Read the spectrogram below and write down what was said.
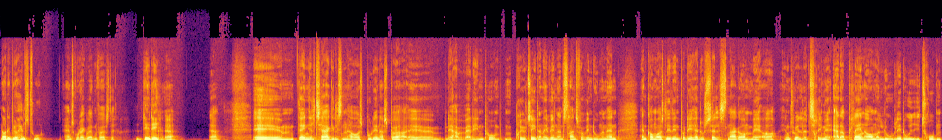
når det bliver hans tur. Han skulle da ikke være den første. Det er det. Ja. ja. Øh, Daniel Terkelsen har også budt ind og spørger, øh, det har vi været inde på, prioriteterne i vinterens transfervindue, men han, han kommer også lidt ind på det her, du selv snakker om med at eventuelt at trimme. Er der planer om at luge lidt ud i truppen,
